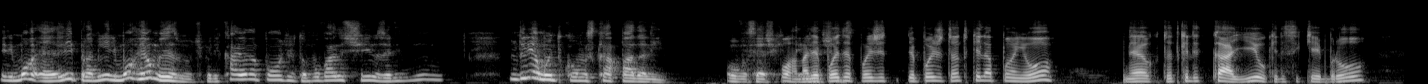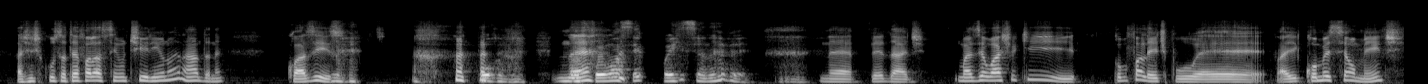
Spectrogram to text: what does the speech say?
Ele morreu, ele para mim ele morreu mesmo, tipo, ele caiu na ponte, ele tomou vários tiros, ele não, não teria muito como escapar dali. Ou você acha que Porra, mas depois depois de depois de tanto que ele apanhou, né, o tanto que ele caiu, que ele se quebrou, a gente custa até falar assim, um tirinho não é nada, né? Quase isso. Porra, né? foi uma sequência, né, velho? Né, verdade. Mas eu acho que, como falei, tipo, é. Aí comercialmente,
